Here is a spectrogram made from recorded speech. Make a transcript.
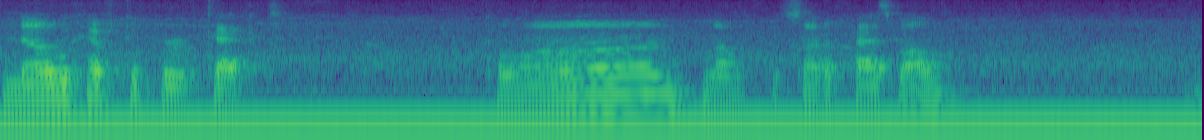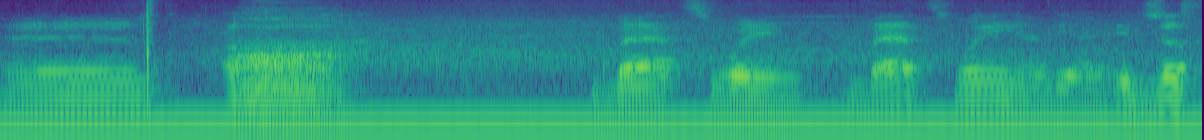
now we have to protect come on no it's not a fastball and ah bad swing bad swing and yeah it's just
